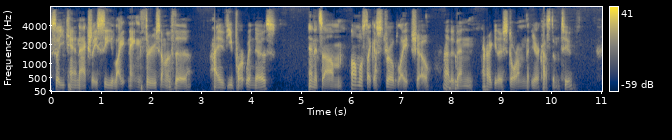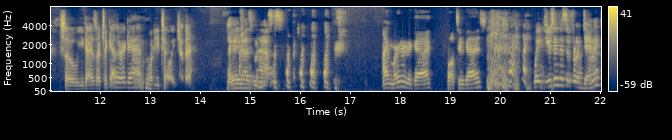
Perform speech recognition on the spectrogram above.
so you can actually see lightning through some of the Hive viewport windows, and it's um almost like a strobe light show rather than a regular storm that you're accustomed to. So you guys are together again. What do you tell each other? I got you guys masks. I murdered a guy. Well, two guys. Wait, do you say this in front of Damek?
